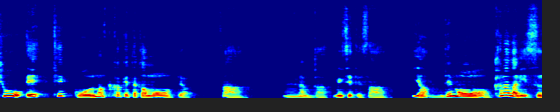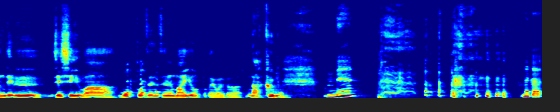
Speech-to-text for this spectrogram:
今日、え、結構うまく描けたかもってさ、うん、なんか見せてさ、いや、うんでも、カナダに住んでるジェシーは、もっと全然うまいよとか言われたら 泣くもん。ね。なんか、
